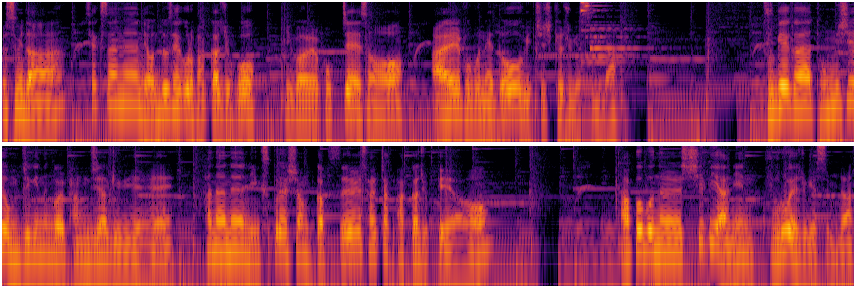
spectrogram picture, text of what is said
좋습니다. 색상은 연두색으로 바꿔주고 이걸 복제해서 R 부분에도 위치시켜 주겠습니다. 두 개가 동시에 움직이는 걸 방지하기 위해 하나는 expression 값을 살짝 바꿔줄게요. 앞부분을 10이 아닌 9로 해주겠습니다.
